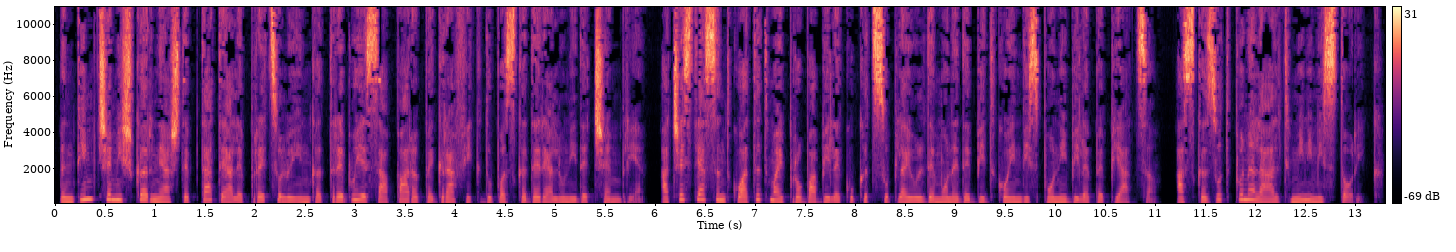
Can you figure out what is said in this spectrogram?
În timp ce mișcări neașteptate ale prețului încă trebuie să apară pe grafic după scăderea lunii decembrie, acestea sunt cu atât mai probabile cu cât supply-ul de monede Bitcoin disponibile pe piață a scăzut până la alt minim istoric.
